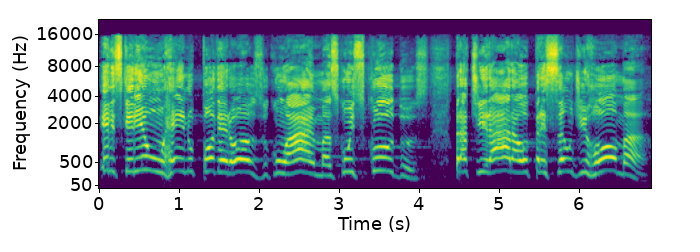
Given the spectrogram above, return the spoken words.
Eles queriam um reino poderoso, com armas, com escudos, para tirar a opressão de Roma,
